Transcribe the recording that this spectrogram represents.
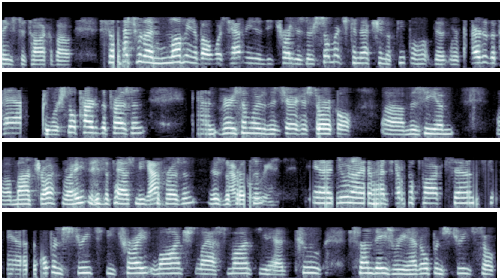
things to talk about. So that's what I'm loving about what's happening in Detroit is there's so much connection of people that were part of the past and we're still part of the present, and very similar to the Detroit Historical uh, Museum uh, mantra, right? Is the past meets yeah. the present is the Absolutely. present. And you and I have had several talks since, and Open Streets Detroit launched last month. You had two Sundays where you had Open Streets. So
